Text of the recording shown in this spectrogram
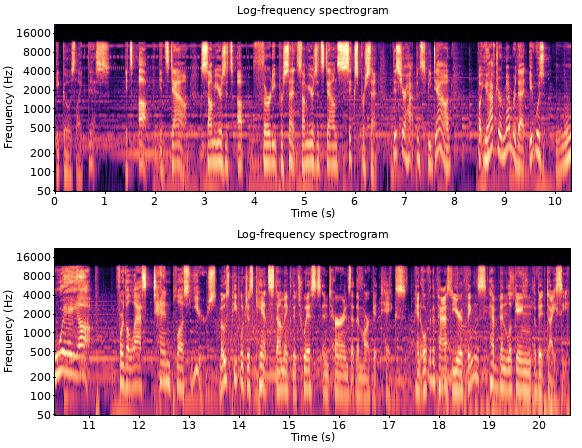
It goes like this. It's up, it's down. Some years it's up 30%, some years it's down 6%. This year happens to be down, but you have to remember that it was way up for the last 10 plus years. Most people just can't stomach the twists and turns that the market takes. And over the past year, things have been looking a bit dicey.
